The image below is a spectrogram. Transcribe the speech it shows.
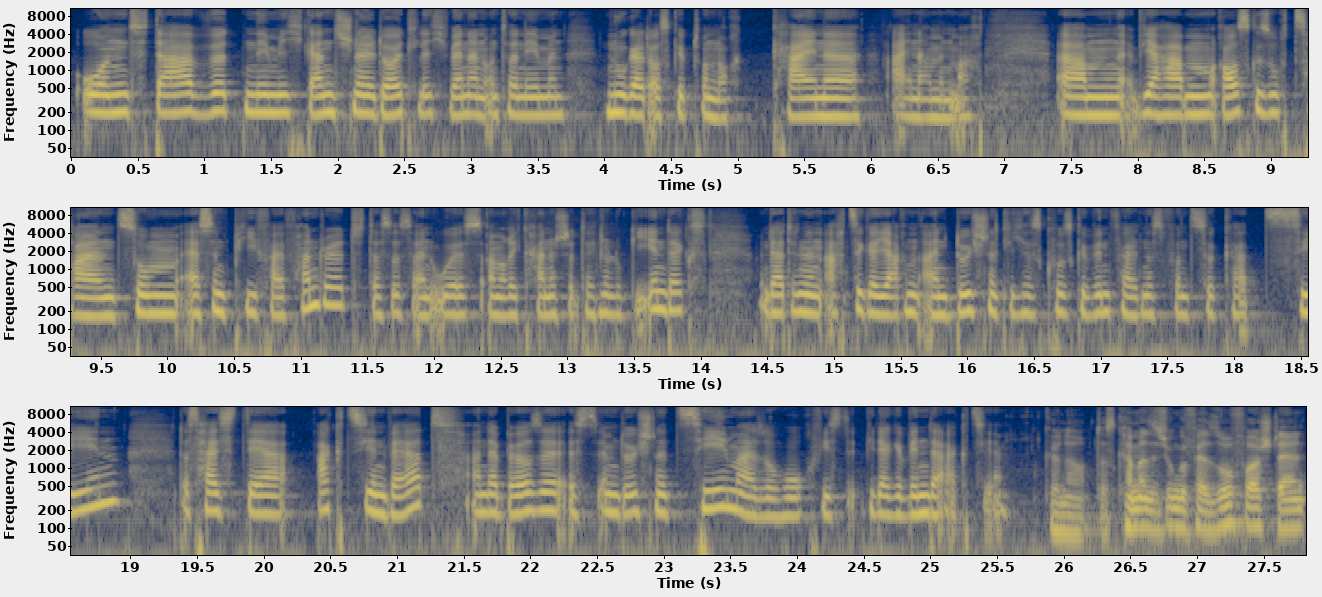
Und da wird nämlich ganz schnell deutlich, wenn ein Unternehmen nur Geld ausgibt und noch keine Einnahmen macht. Ähm, wir haben rausgesucht Zahlen zum SP 500. Das ist ein US-amerikanischer Technologieindex. Und der hat in den 80er Jahren ein durchschnittliches Kursgewinnverhältnis von circa 10. Das heißt, der Aktienwert an der Börse ist im Durchschnitt zehnmal so hoch wie der Gewinn der Aktie. Genau, das kann man sich ungefähr so vorstellen.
